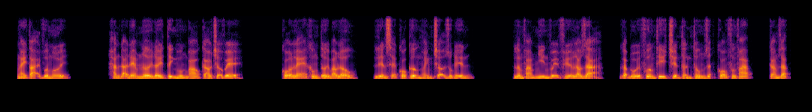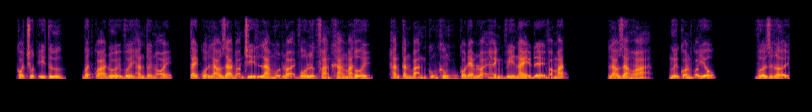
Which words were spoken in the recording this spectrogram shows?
Ngay tại vừa mới hắn đã đem nơi đây tình huống báo cáo trở về. Có lẽ không tới bao lâu, liền sẽ có cường hành trợ giúp đến. Lâm phàm nhìn về phía lão giả, gặp đối phương thi triển thần thông rất có phương pháp, cảm giác có chút ý tứ, bất quá đối với hắn tới nói, tay của lão giả đoạn chỉ là một loại vô lực phản kháng mà thôi, hắn căn bản cũng không có đem loại hành vi này để vào mắt. Lao ra hỏa, ngươi còn quá yếu. Vừa dứt lời,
